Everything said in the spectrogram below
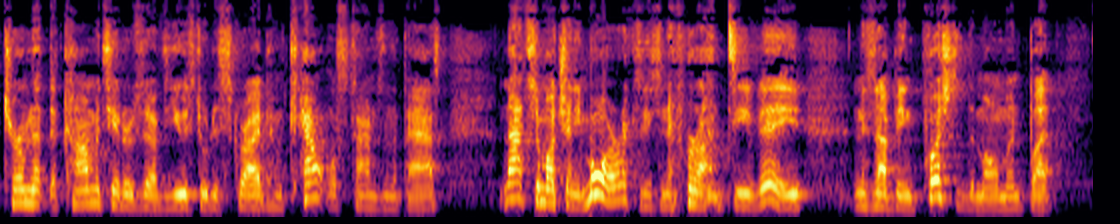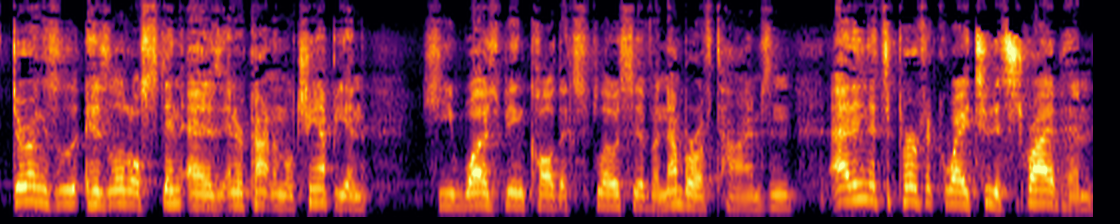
term that the commentators have used to describe him countless times in the past. Not so much anymore because he's never on TV and he's not being pushed at the moment. But during his, his little stint as Intercontinental Champion, he was being called explosive a number of times, and I think that's a perfect way to describe him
